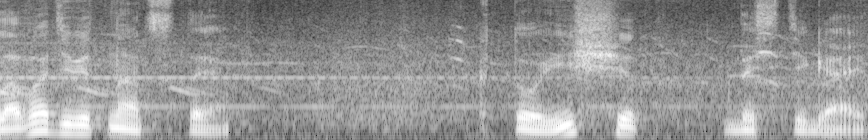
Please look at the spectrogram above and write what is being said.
Глава 19. Кто ищет, достигает.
